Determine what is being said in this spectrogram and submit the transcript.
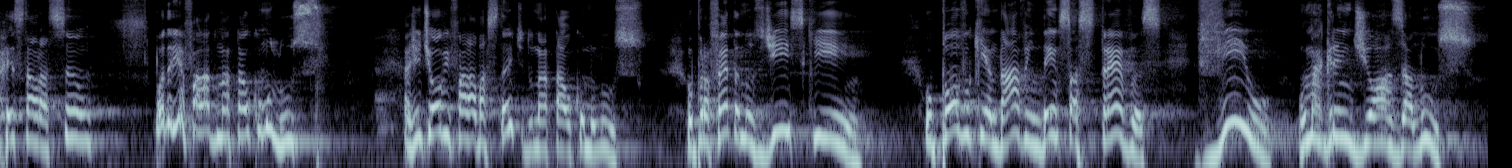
restauração. Poderia falar do Natal como luz. A gente ouve falar bastante do Natal como luz. O profeta nos diz que o povo que andava em densas trevas viu uma grandiosa luz.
